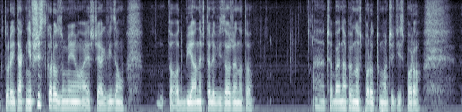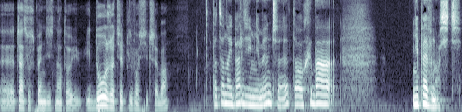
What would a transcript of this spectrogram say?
które i tak nie wszystko rozumieją, a jeszcze jak widzą to odbijane w telewizorze, no to e, trzeba na pewno sporo tłumaczyć i sporo e, czasu spędzić na to i dużo cierpliwości trzeba. To, co najbardziej mnie męczy, to chyba niepewność.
